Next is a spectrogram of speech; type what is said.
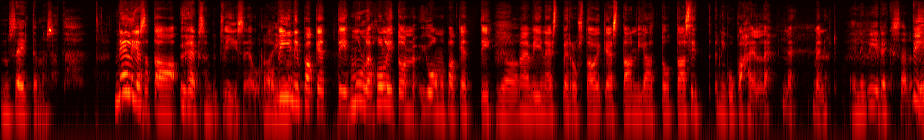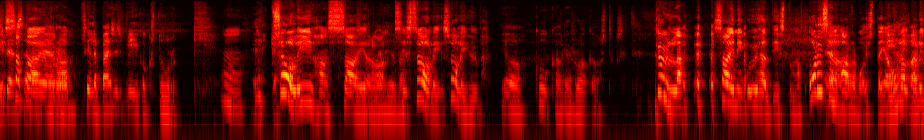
No 700. 495 euroa. Ai Viinipaketti, mulle holiton juomapaketti. Joo. Mä en viineistä perusta oikeastaan. Ja tota, sitten niinku kahdelle ne menyt. Eli 500, 500 500 euroa. euroa. Sillä pääsis viikoksi Turkkiin. Mm. Ehkä. se oli ihan sairaan. Se oli hyvä. siis se oli, se oli hyvä. Joo, kuukauden ruokaostokset. Kyllä, sai niinku yhdeltä istumalta. Oli sen Joo. arvoista ja Ihan oli, oli,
